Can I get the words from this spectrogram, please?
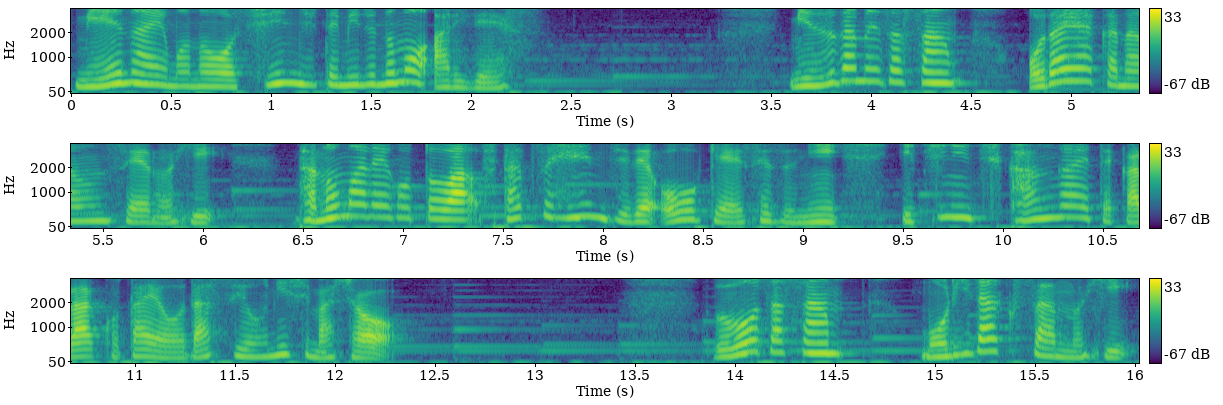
見えないものを信じてみるのもありです。水亀座さん、穏やかな運勢の日、頼まれ事は2つ返事で OK せずに、1日考えてから答えを出すようにしましょう。魚座さん、盛りだくさんの日、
